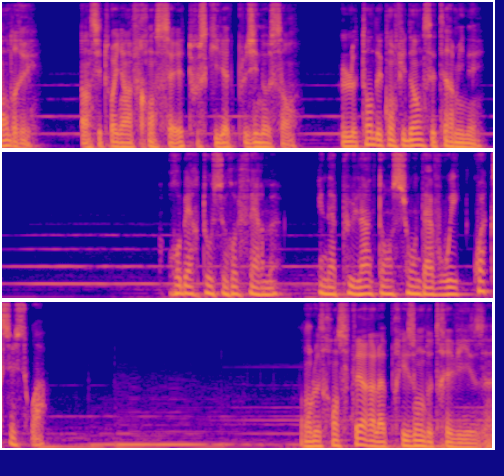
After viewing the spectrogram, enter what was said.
André, un citoyen français, tout ce qu'il y a de plus innocent. Le temps des confidences est terminé. Roberto se referme et n'a plus l'intention d'avouer quoi que ce soit. On le transfère à la prison de Trévise,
